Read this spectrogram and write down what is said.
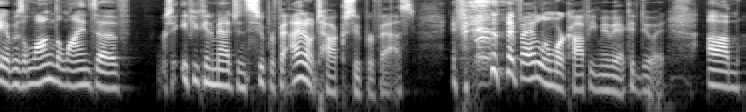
it was along the lines of, if you can imagine, super fast. I don't talk super fast. If if I had a little more coffee, maybe I could do it. Um,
